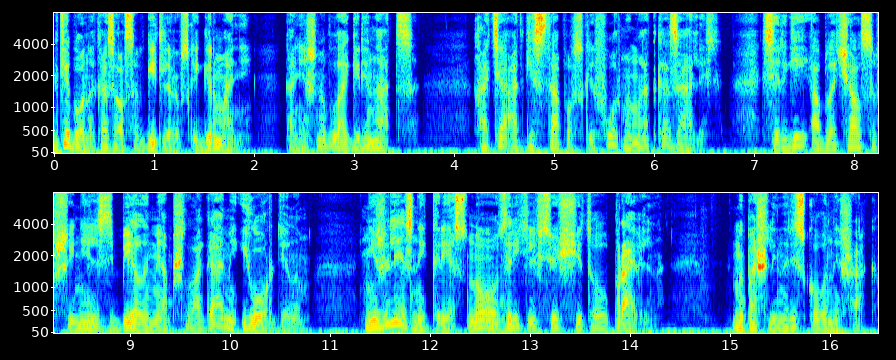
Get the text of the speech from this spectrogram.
Где бы он оказался в гитлеровской Германии? Конечно, в лагере нации. Хотя от гестаповской формы мы отказались. Сергей облачался в шинель с белыми обшлагами и орденом — не железный крест, но зритель все считывал правильно. Мы пошли на рискованный шаг.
